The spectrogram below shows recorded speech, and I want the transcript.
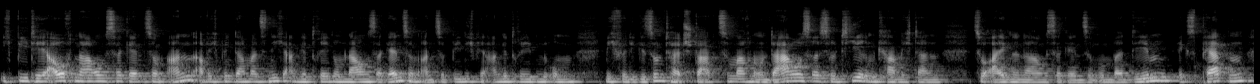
ich biete ja auch Nahrungsergänzung an, aber ich bin damals nicht angetreten, um Nahrungsergänzung anzubieten. Ich bin angetreten, um mich für die Gesundheit stark zu machen. Und daraus resultieren kam ich dann zur eigenen Nahrungsergänzung. Und bei dem Experten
